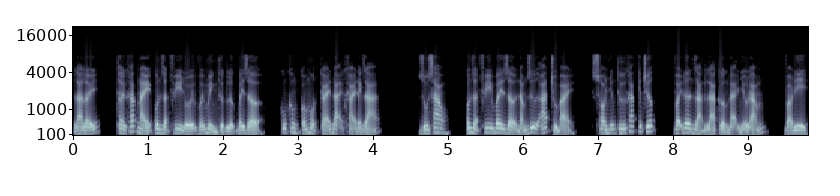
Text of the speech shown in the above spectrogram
Là lấy, thời khắc này quân giật phi đối với mình thực lực bây giờ, cũng không có một cái đại khái đánh giá. Dù sao, quân giật phi bây giờ nắm giữ át chủ bài, so những thứ khác kiếp trước, vậy đơn giản là cường đại nhiều lắm, vào đi.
